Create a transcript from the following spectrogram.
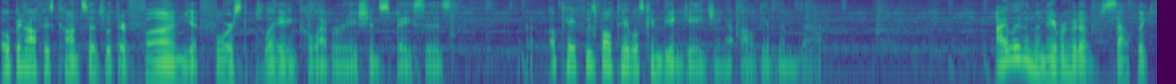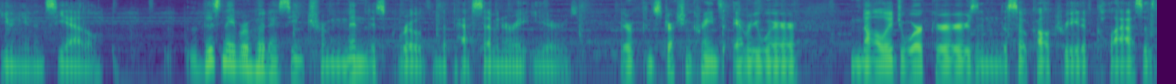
open office concepts with their fun yet forced play and collaboration spaces. Uh, okay, foosball tables can be engaging, I'll give them that. I live in the neighborhood of South Lake Union in Seattle. This neighborhood has seen tremendous growth in the past seven or eight years. There are construction cranes everywhere, knowledge workers and the so called creative class, as,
